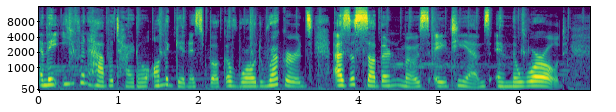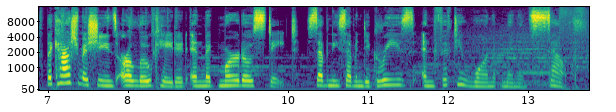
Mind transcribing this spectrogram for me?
and they even have a title on the Guinness Book of World Records as the southernmost ATMs in the world. The cash machines are located in McMurdo State, 77 degrees and 51 minutes south.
